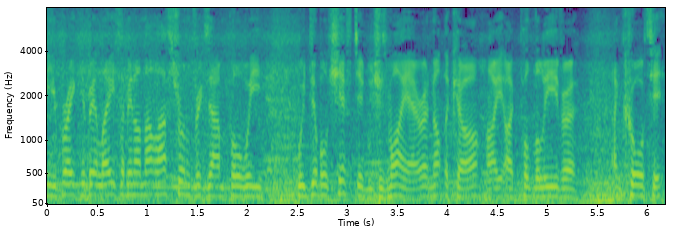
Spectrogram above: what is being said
you brake a bit late. I mean, on that last run, for example, we, we double shifted, which was my error, not the car. I, I pulled the lever and caught it,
